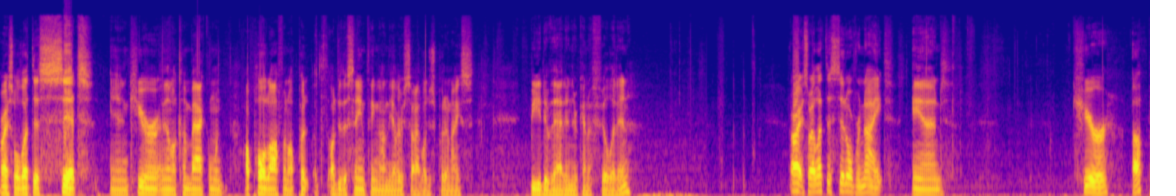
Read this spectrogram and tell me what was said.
All right, so we'll let this sit and cure, and then I'll come back and when I'll pull it off and I'll put, I'll do the same thing on the other side. I'll just put a nice bead of that in there, kind of fill it in. All right, so I let this sit overnight and cure up.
